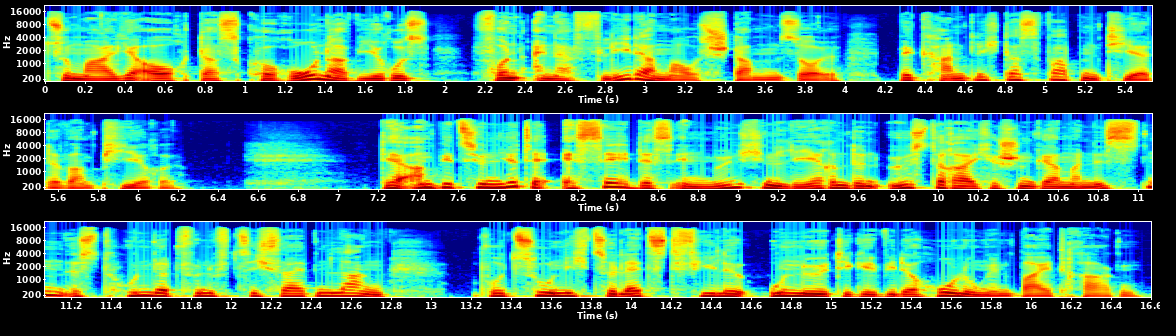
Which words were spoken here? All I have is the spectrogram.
Zumal ja auch das Coronavirus von einer Fledermaus stammen soll, bekanntlich das Wappentier der Vampire. Der ambitionierte Essay des in München lehrenden österreichischen Germanisten ist 150 Seiten lang, wozu nicht zuletzt viele unnötige Wiederholungen beitragen.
